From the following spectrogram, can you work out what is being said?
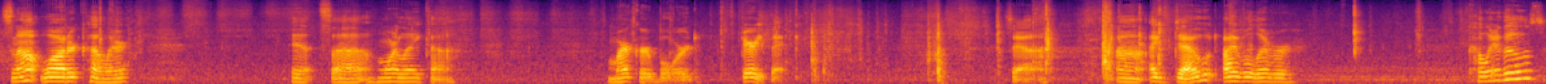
It's not watercolor. It's uh, more like a marker board. Very thick. So, uh, I doubt I will ever color those,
